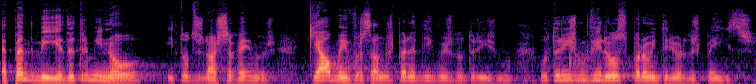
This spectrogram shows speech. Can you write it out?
A pandemia determinou, e todos nós sabemos, que há uma inversão nos paradigmas do turismo. O turismo virou-se para o interior dos países.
